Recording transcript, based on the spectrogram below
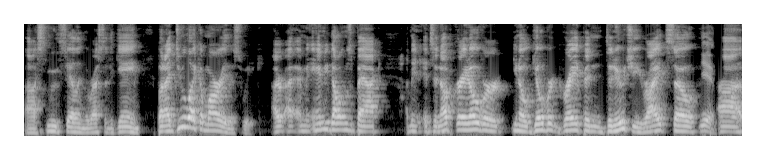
Uh, smooth sailing the rest of the game. But I do like Amari this week. I, I mean, Andy Dalton's back. I mean, it's an upgrade over you know Gilbert Grape and DiNucci, right? So yeah, uh,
